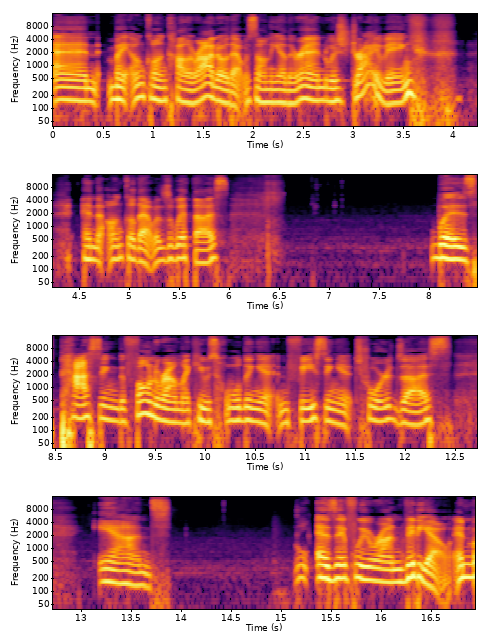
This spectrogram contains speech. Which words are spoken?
and my uncle in Colorado that was on the other end was driving and the uncle that was with us was passing the phone around like he was holding it and facing it towards us. And as if we were on video. And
